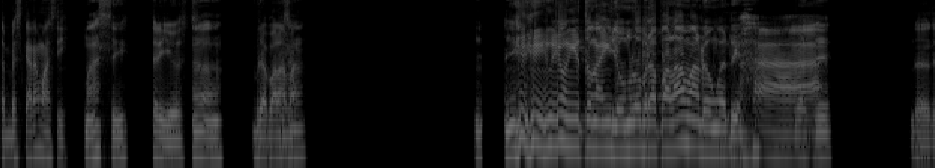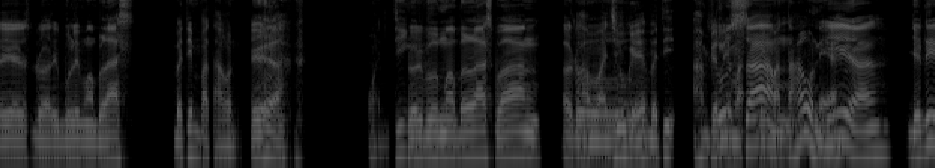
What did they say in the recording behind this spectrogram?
Sampai sekarang masih? Masih. Serius? Heeh. Berapa lama? Ini menghitung aing jomblo berapa lama dong berarti? Berarti Enggak. dari 2015. Berarti 4 tahun? Iya. Anjing. 2015 Bang. Aduh. Lama juga ya, berarti hampir 5 Susah. 5 tahun ya? Iya. Jadi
